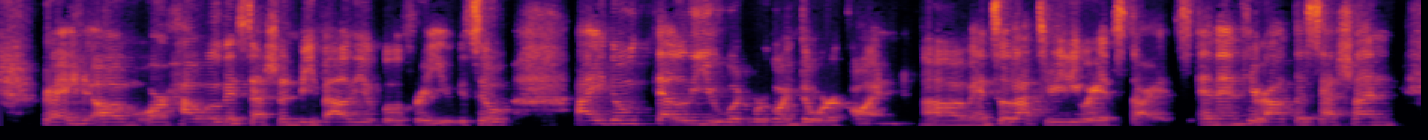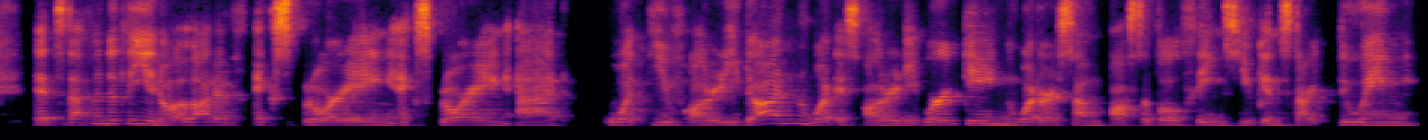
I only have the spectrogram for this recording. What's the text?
right? Um, or how will this session be valuable for you? So I don't tell you what we're going to work on. Um, and so that's really where it starts. And then throughout the session, it's definitely, you know, a lot of exploring, exploring at what you've already done, what is already working, what are some possible things you can start doing.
